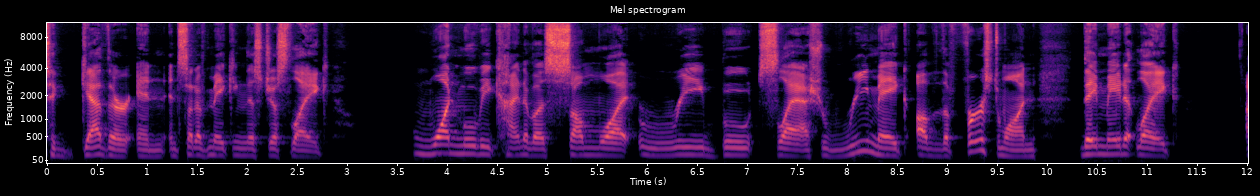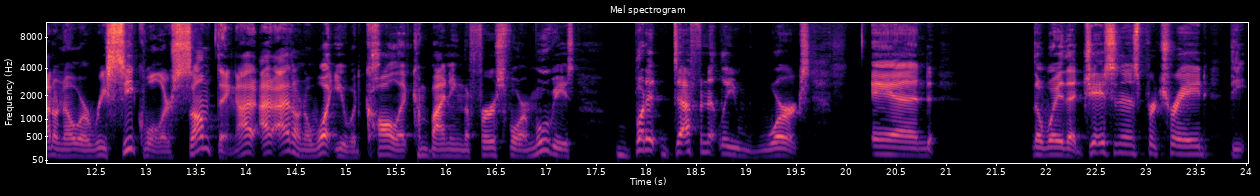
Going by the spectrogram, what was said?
together and instead of making this just like one movie kind of a somewhat reboot slash remake of the first one they made it like i don't know a resequel or something I, I i don't know what you would call it combining the first four movies but it definitely works and the way that jason is portrayed the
